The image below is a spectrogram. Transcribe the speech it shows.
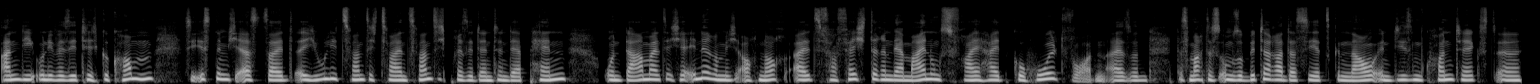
an die Universität gekommen. Sie ist nämlich erst seit äh, Juli 2022 Präsidentin der Penn und damals, ich erinnere mich auch noch, als Verfechterin der Meinungsfreiheit geholt worden. Also das macht es umso bitterer, dass sie jetzt genau in diesem Kontext äh,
